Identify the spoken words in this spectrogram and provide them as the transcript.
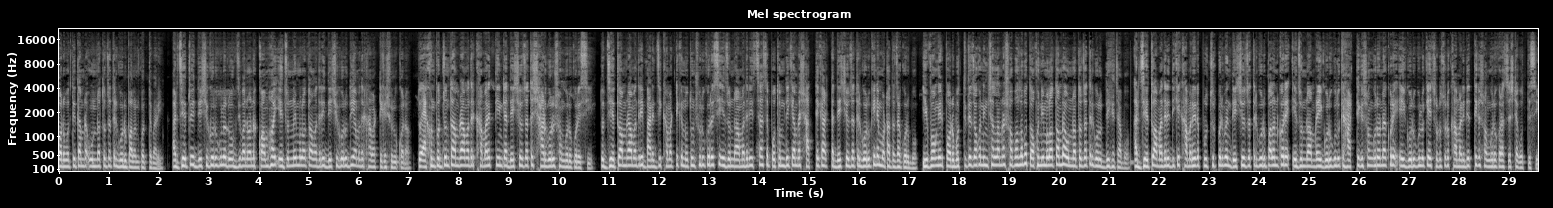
পরবর্তীতে আমরা উন্নত জাতের গরু পালন করতে পারি। আর যেহেতু এই দেশি গরুগুলো রোগ জীবাণু অনেক কম হয়, এজন্যই মূলত আমাদের এই দেশি গরু দিয়ে আমাদের খামারটিকে শুরু করা। তো এখন পর্যন্ত আমরা আমাদের খামারের তিনটা দেশীয় জাতের ষাড় গরু সংগ্রহ করেছি। তো যেহেতু আমরা আমাদের এই বাণিজ্যিক খামারটিকে নতুন শুরু করেছি এই জন্য আমাদের ইচ্ছা আছে প্রথম দিকে আমরা সাত থেকে আটটা দেশীয় জাতের গরু কিনে মোটা তাজা করব। এবং এর পরবর্তীতে যখন ইনশাল্লাহ আমরা সফল হব, তখনই মূলত আমরা উন্নত জাতের গরুর দিকে যাব। আর যেহেতু আমাদের এদিকে খামারিরা প্রচুর পরিমাণ দেশীয় জাতের গরু পালন করে, এজন্য আমরা এই গরুগুলোকে হাট থেকে সংগ্রহ না করে এই গরুগুলোকে ছোট ছোট খামারিদের থেকে সংগ্রহ করার চেষ্টা করতেছি।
